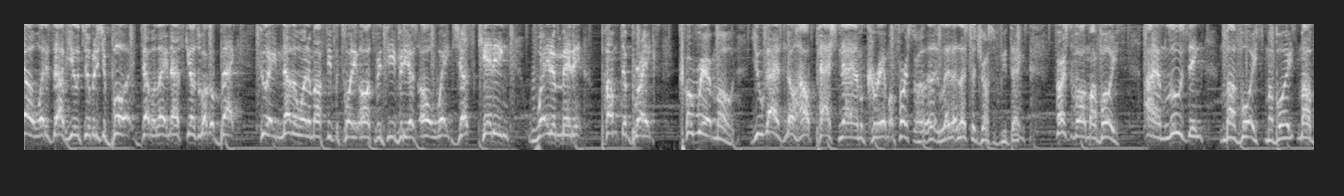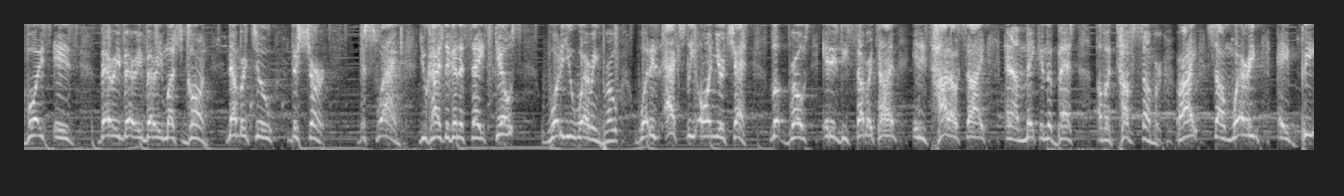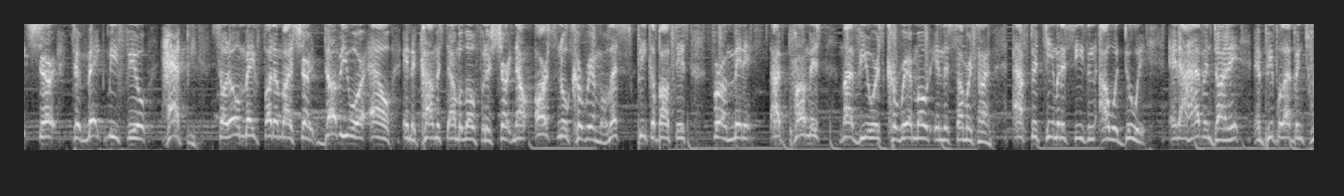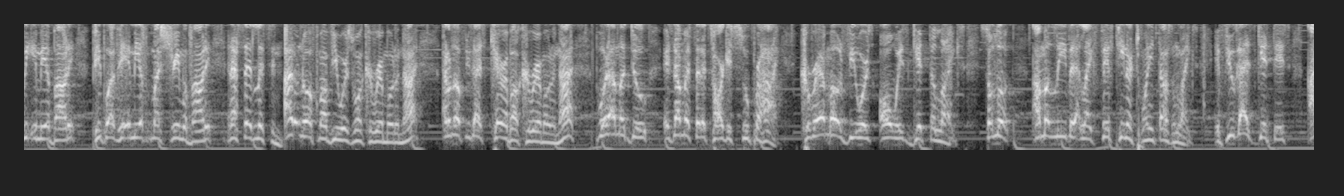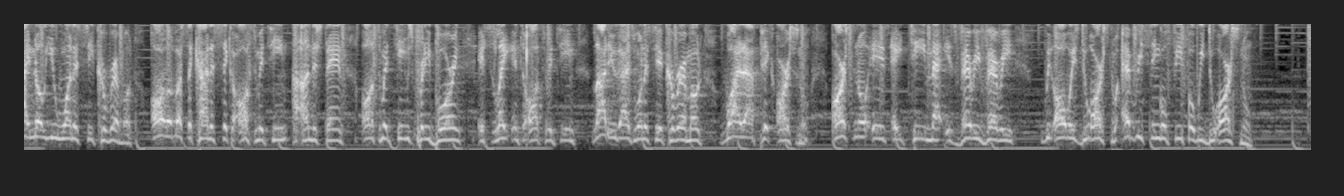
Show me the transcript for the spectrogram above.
Yo, what is up, YouTube? It is your boy, Double A Nine Skills. Welcome back to another one of my FIFA 20 Ultimate Team videos. Oh, wait, just kidding. Wait a minute. Pump the brakes. Career mode. You guys know how passionate I am in career mode. First of all, let, us address a few things. First of all, my voice. I am losing my voice, my boys. My voice is very, very, very much gone. Number two, the shirt, the swag. You guys are gonna say, Skills, what are you wearing, bro? What is actually on your chest? Look, bros, it is the summertime. It is hot outside, and I'm making the best of a tough summer. All right. So I'm wearing a beach shirt to make me feel happy. So don't make fun of my shirt. W or L in the comments down below for the shirt. Now, Arsenal career mode. Let's speak about this for a minute. I promised my viewers career mode in the summertime. After team of the season, I would do it and I haven't done it. And people have been tweeting me about it. People have hit me up in my stream about it. And I said, listen, I don't know if my viewers want career mode or not. I don't know if you guys care about career mode or not. But what I'm gonna do is I'm gonna set a target super high. Career mode viewers always get the likes. So look, I'm gonna leave it at like 15 or 20,000 likes. If you guys get this, I know you wanna see career mode. All of us are kind of sick of Ultimate Team. I understand. Ultimate Team's pretty boring. It's late into Ultimate Team. A lot of you guys wanna see a career mode. Why did I pick Arsenal? Arsenal is a team that is very, very, we always do Arsenal. Every single FIFA, we do Arsenal.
